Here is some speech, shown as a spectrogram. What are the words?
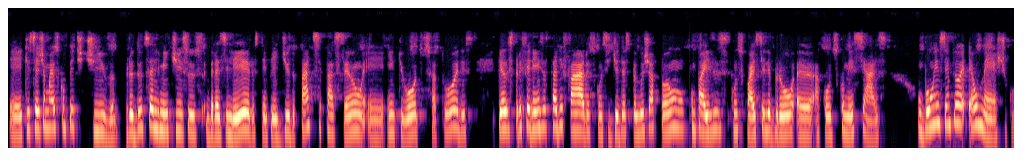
é, que seja mais competitiva. Produtos alimentícios brasileiros têm pedido participação, é, entre outros fatores, pelas preferências tarifárias concedidas pelo Japão com países com os quais celebrou é, acordos comerciais. Um bom exemplo é o México,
